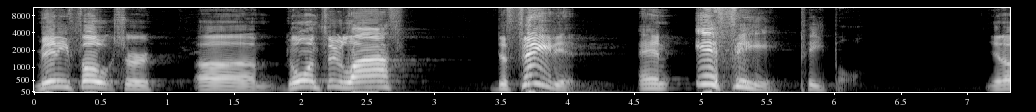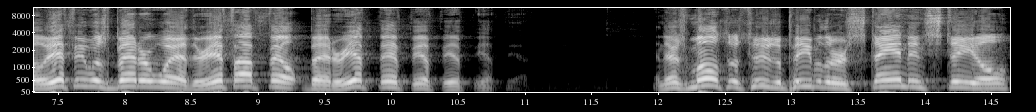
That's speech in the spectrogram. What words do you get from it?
Many folks are um, going through life defeated and iffy people. You know, if it was better weather, if I felt better, if, if, if, if, if, if. And there's multitudes of people that are standing still,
